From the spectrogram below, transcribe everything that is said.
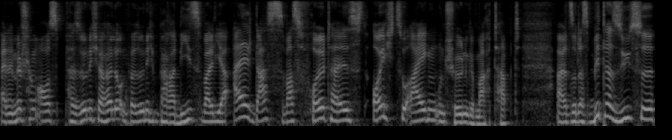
eine Mischung aus persönlicher Hölle und persönlichem Paradies, weil ihr all das, was Folter ist, euch zu eigen und schön gemacht habt. Also das Bittersüße,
